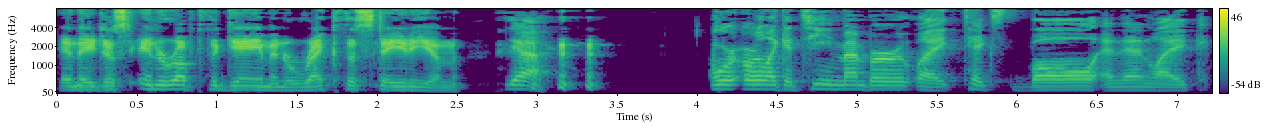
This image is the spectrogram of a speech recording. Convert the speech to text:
and they just interrupt the game and wreck the stadium. Yeah. or, or like a team member like takes the ball and then like,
